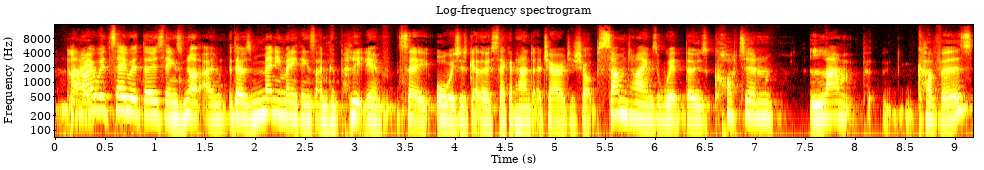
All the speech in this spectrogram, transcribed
and I would say with those things, not I'm, there's many many things I'm completely say always just get those secondhand at a charity shop. Sometimes with those cotton lamp covers,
